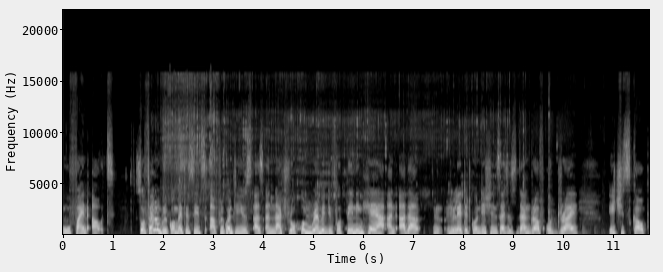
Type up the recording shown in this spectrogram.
We'll find out. So fenugreek or methi seeds are frequently used as a natural home remedy for thinning hair and other related conditions such as dandruff or dry, itchy scalp.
